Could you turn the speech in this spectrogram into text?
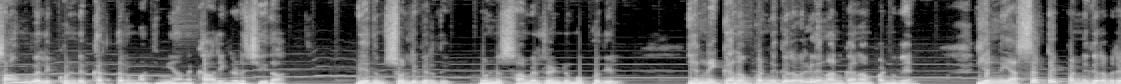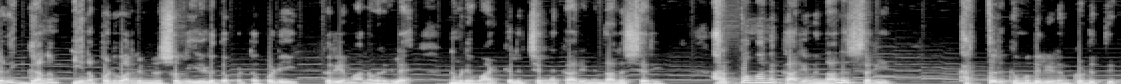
சாமுவேலை கொண்டு கர்த்தர் மகிமையான காரியங்களை செய்தார். வேதம் சொல்லுகிறது ஒன்று சாமியல் ரெண்டு முப்பதில் என்னை கனம் பண்ணுகிறவர்களை நான் கனம் பண்ணுவேன். என்னை அசட்டை பண்ணுகிறவர்களை கனம் ஈனப்படுவார்கள் என்று சொல்லி எழுதப்பட்டபடி பிரியமானவர்களே நம்முடைய வாழ்க்கையில சின்ன காரியம் இருந்தாலும் சரி அற்பமான காரியம் இருந்தாலும் சரி கர்த்தருக்கு முதலிடம் கொடுத்து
